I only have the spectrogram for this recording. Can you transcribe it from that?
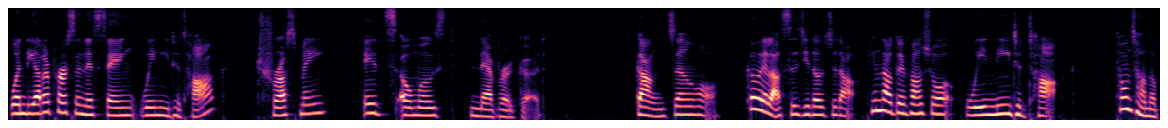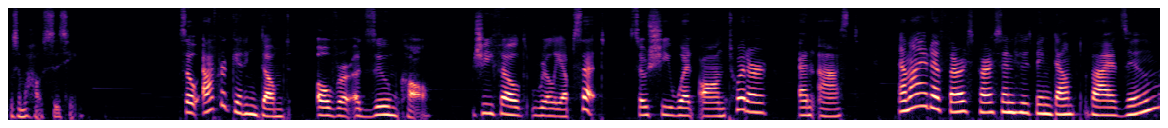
When the other person is saying we need to talk, trust me, it's almost never good. 港真哦，各位老司机都知道，听到对方说 "We need to talk"，通常都不是什么好事情。So after getting dumped over a Zoom call, she felt really upset. So she went on Twitter and asked, "Am I the first person who's been dumped via Zoom?"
